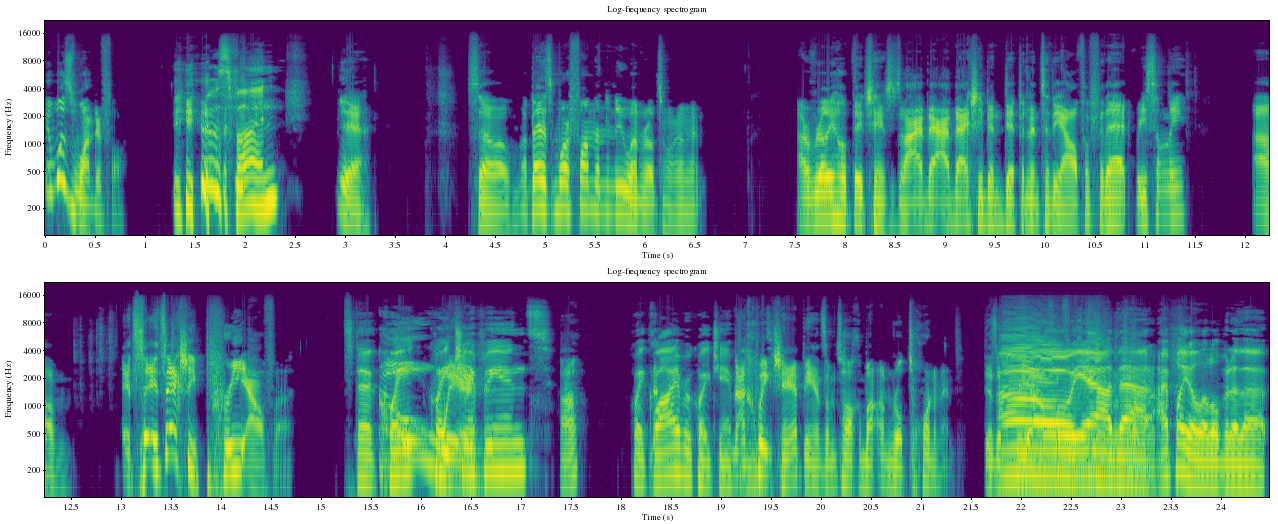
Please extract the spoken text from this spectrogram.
It was wonderful. It was fun. yeah. So I bet it's more fun than the new Unreal tournament. I really hope they change it. I've I've actually been dipping into the alpha for that recently. Um, it's it's actually pre-alpha, It's The Quake Oh, Quake weird. Champions. Huh? Quake Live or Quake Champions? not Quake Champions. I'm talking about Unreal Tournament. There's a pre-alpha. Oh the new yeah, Unreal that Tournament. I played a little bit of that.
